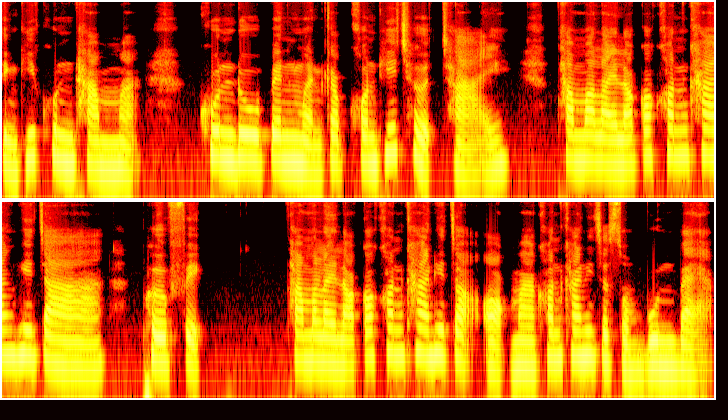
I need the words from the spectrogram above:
สิ่งที่คุณทำอะคุณดูเป็นเหมือนกับคนที่เฉิดฉายทำอะไรแล้วก็ค่อนข้างที่จะเพอร์เฟกทำอะไรแล้วก็ค่อนข้างที่จะออกมาค่อนข้างที่จะสมบูรณ์แบบ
